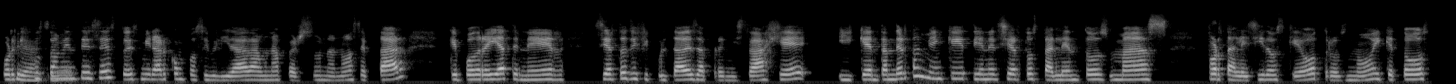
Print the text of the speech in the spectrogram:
porque justamente es esto, es mirar con posibilidad a una persona, ¿no? Aceptar que podría tener ciertas dificultades de aprendizaje y que entender también que tiene ciertos talentos más fortalecidos que otros, ¿no? Y que todos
